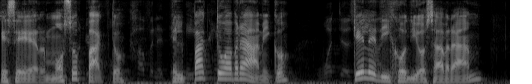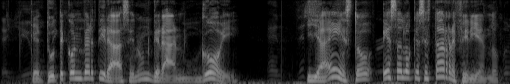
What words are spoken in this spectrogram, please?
ese hermoso pacto, el pacto abrahámico, ¿qué le dijo Dios a Abraham? Que tú te convertirás en un gran Goy. Y a esto es a lo que se está refiriendo.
